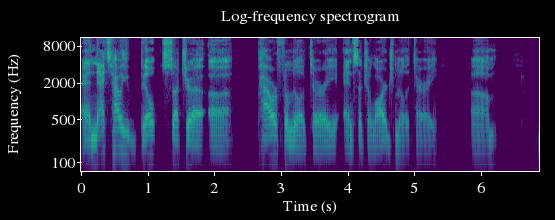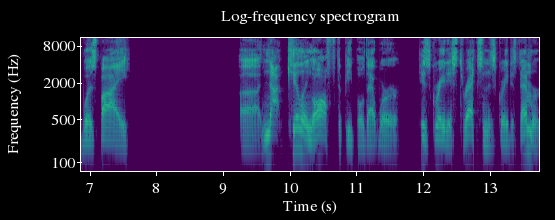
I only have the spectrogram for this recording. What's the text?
And that's how he built such a, a powerful military and such a large military um, was by uh, not killing off the people that were his greatest threats and his greatest em-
